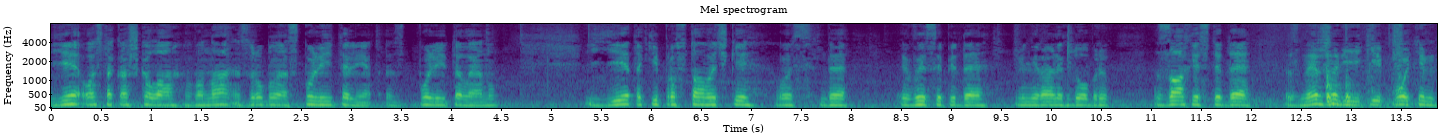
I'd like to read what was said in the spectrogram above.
Є ось така шкала, вона зроблена з, поліетиле- з поліетилену. Є такі проставочки, ось де висип іде мінеральних добрив. Захист іде з нержавійки, потім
